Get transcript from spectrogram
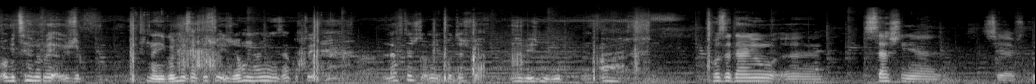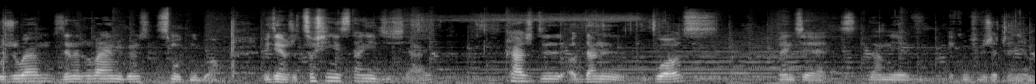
Obiecałem Royowi, że na niego nie zagłosuje, że on na mnie nie zagłosuje. Law też do mnie podeszła, żebyśmy... Ach. Po zadaniu e, strasznie się wkurzyłem, zdenerwowałem i byłem smutny, bo wiedziałem, że co się nie stanie dzisiaj, każdy oddany głos będzie dla mnie jakimś wyrzeczeniem.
